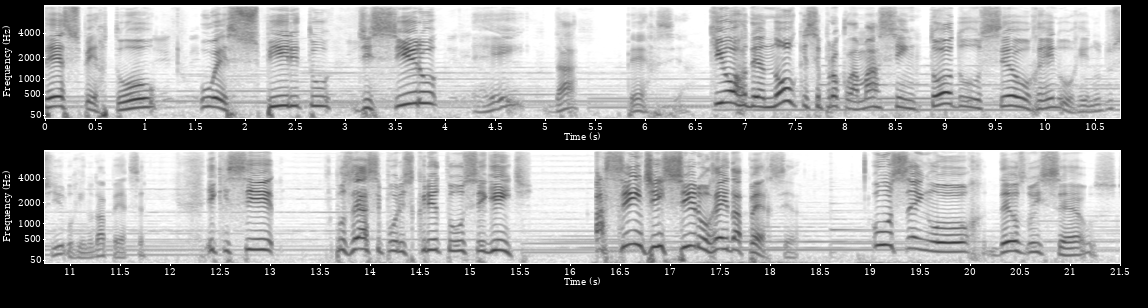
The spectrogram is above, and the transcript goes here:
despertou o espírito de Ciro, rei da Pérsia, que ordenou que se proclamasse em todo o seu reino, o reino do Ciro, o reino da Pérsia, e que se pusesse por escrito o seguinte: Assim diz Ciro, rei da Pérsia: O Senhor, Deus dos céus,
